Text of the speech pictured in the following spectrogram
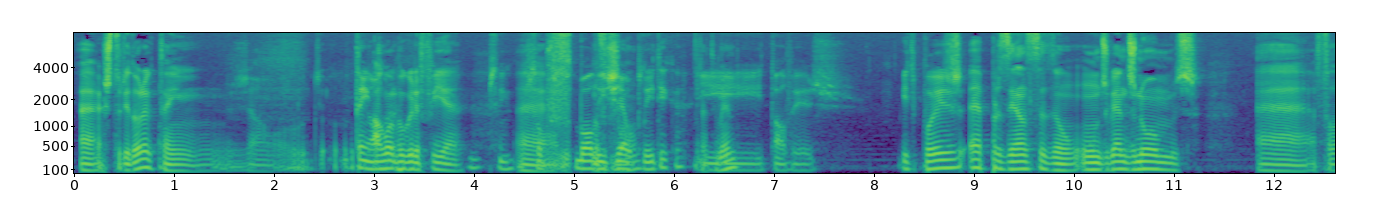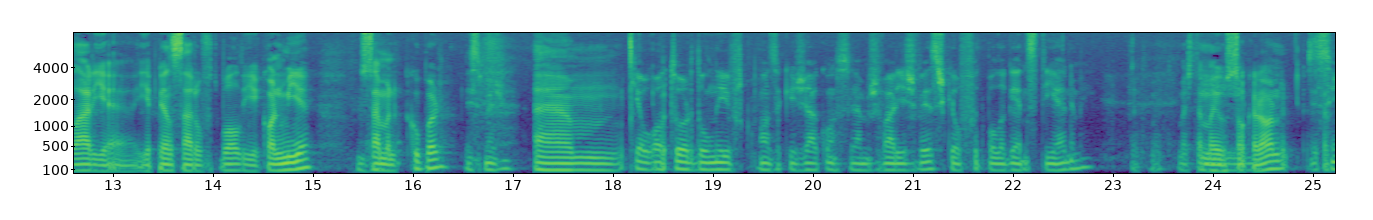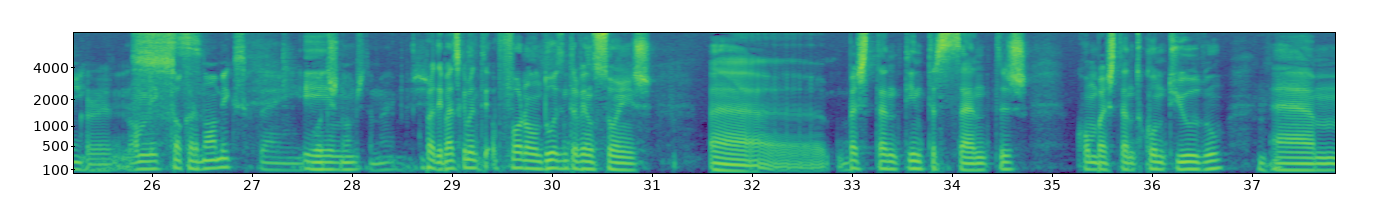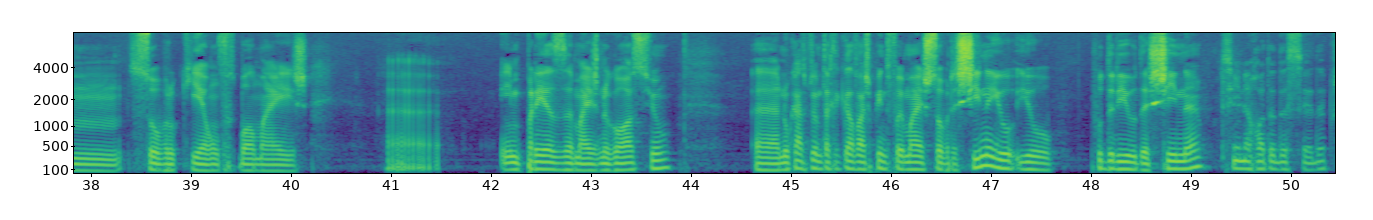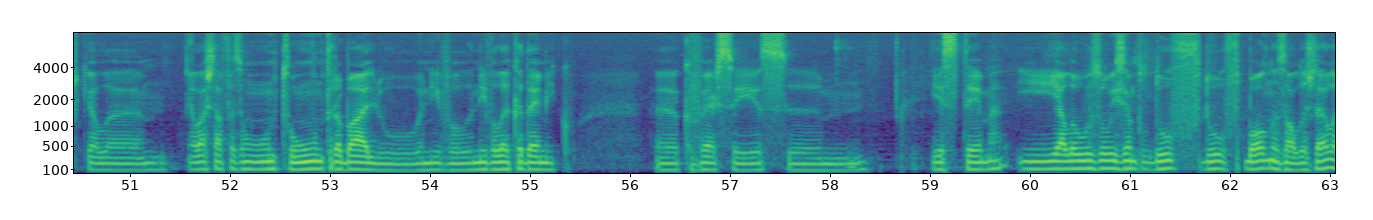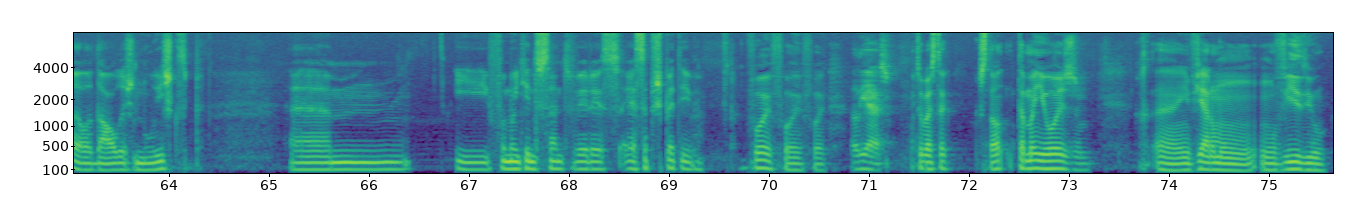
a historiadora que tem já um- Tem alguma obra. biografia, Sim, eh, sobre futebol e futebol. geopolítica Exatamente. e talvez e depois a presença de um, um dos grandes nomes eh, a falar e a, e a pensar o futebol e a economia, Simon Cooper. isso mesmo. Ahm, Que é o autor de um livro que nós aqui já aconselhamos várias vezes, que é o Football Against the Enemy. Mas também o E- Socceron- Sim, Socceronomics. Soccernomics, que tem E- outros nomes também. mas- Pronto, e basicamente foram duas intervenções ah, bastante interessantes, com bastante conteúdo ahm, sobre o que é um futebol mais ah, empresa, mais negócio. Ah, no caso, por exemplo, da Raquel Vaz Pinto foi mais sobre a China e o, e o poderio da China. Sim, na Rota da Seda, porque ela, ela está a fazer um, um trabalho a nível, a nível académico eh, que versa esse, hum, esse tema e ela usa o exemplo do, do futebol nas aulas dela, ela dá aulas no ISCSP Hum, e foi muito interessante ver esse- essa perspectiva. Foi, foi, foi. Aliás, sobre esta questão, também hoje eh, enviaram-me um, um vídeo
